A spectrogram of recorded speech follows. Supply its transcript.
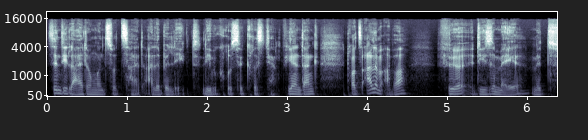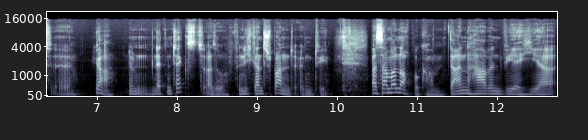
sind die Leitungen zurzeit alle belegt. Liebe Grüße, Christian. Vielen Dank trotz allem aber für diese Mail mit, äh, ja, einem netten Text. Also finde ich ganz spannend irgendwie. Was haben wir noch bekommen? Dann haben wir hier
